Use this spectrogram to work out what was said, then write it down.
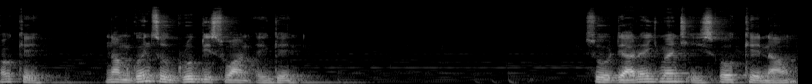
okay now i'm going to group this one again. So the arrangement is okay now.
